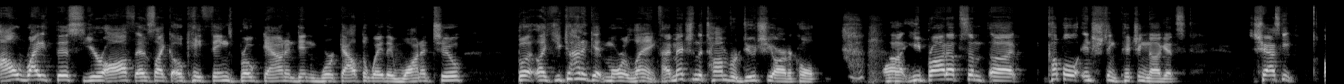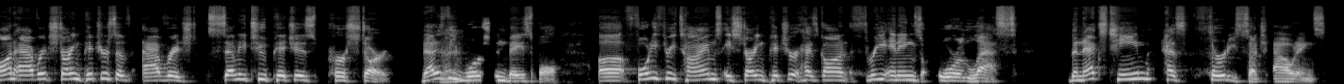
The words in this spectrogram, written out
I'll write this year off as like, okay, things broke down and didn't work out the way they wanted to. But like, you got to get more length. I mentioned the Tom Verducci article. Uh, he brought up some uh, couple interesting pitching nuggets. Shasky, on average, starting pitchers have averaged 72 pitches per start. That is okay. the worst in baseball. Uh, 43 times a starting pitcher has gone three innings or less. The next team has 30 such outings.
